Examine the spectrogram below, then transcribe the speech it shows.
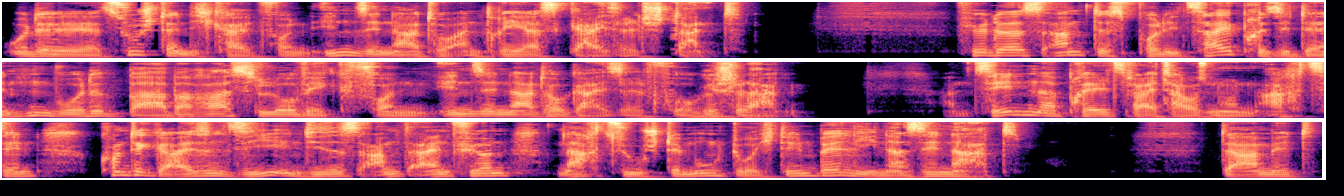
unter der Zuständigkeit von Innensenator Andreas Geisel stand. Für das Amt des Polizeipräsidenten wurde Barbara Slowik von Innensenator Geisel vorgeschlagen. Am 10. April 2018 konnte Geisel sie in dieses Amt einführen, nach Zustimmung durch den Berliner Senat. Damit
